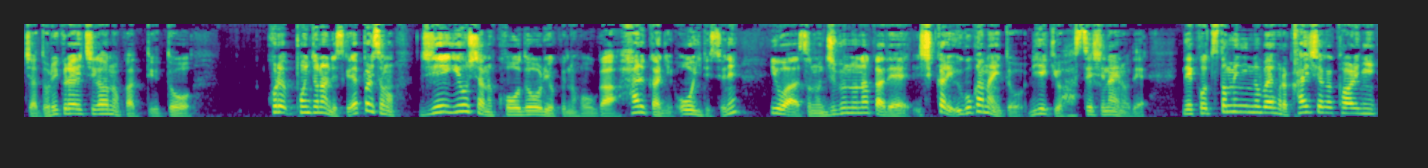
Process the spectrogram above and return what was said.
じゃあどれくらい違うのかっていうと、これポイントなんですけど、やっぱりその自営業者の行動力の方がはるかに多いですよね。要はその自分の中でしっかり動かないと利益を発生しないので、で、こう、勤め人の場合、ほら、会社が代わりに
